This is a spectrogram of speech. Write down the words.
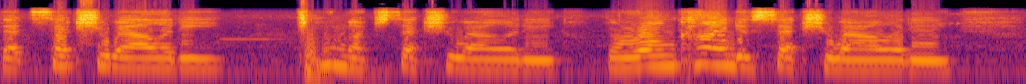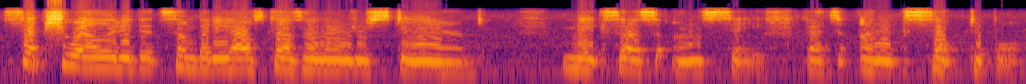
that sexuality, too much sexuality, the wrong kind of sexuality, sexuality that somebody else doesn't understand, makes us unsafe. That's unacceptable.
